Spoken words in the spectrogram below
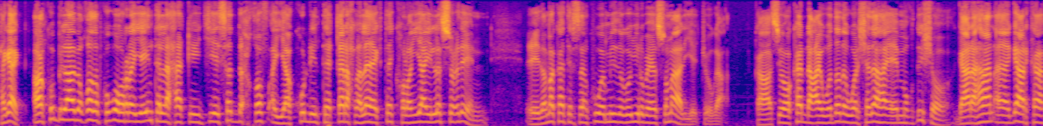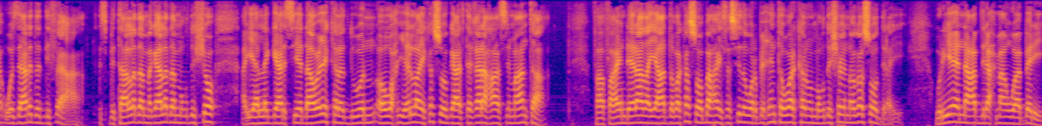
Hagaag aan ku bilaabay qodobka ugu horreeya inta la xaqiijiyey saddex qof ayaa ku dhintay qarax lala egtay kolonyo ay la socdeen. Ciidamo ka tirsan kuwa midooda yurub ee soomaaliya jooga kaasi oo ka dhacay waddada warshadaha ee muqdisho gaar ahaan agagaarka wasaaradda difaaca isbitaalada magaalada muqdisho ayaa la gaarsiiyey dhaawacyo kala duwan oo waxyeello ay ka soo gaartay qaraxaasi maanta. Faahfaahin dheeraad ayaa haddaba ka soo baxaysa sida warbixinta warkan uu muqdisho inooga soo diray. Wariyaheenna cabdiraxmaan waa beri.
